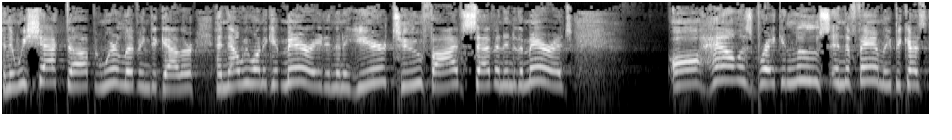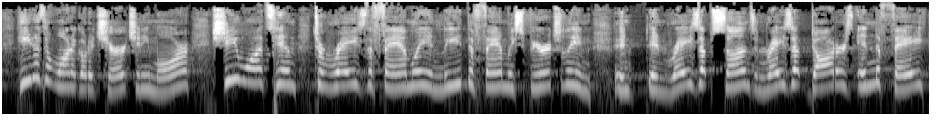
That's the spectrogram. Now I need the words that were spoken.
and then we shacked up, and we we're living together, and now we want to get married. And then a year, two, five, seven into the marriage, all hell is breaking loose in the family because he doesn't want to go to church anymore. She wants him to raise the family and lead the family spiritually and, and, and, raise up sons and raise up daughters in the faith.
